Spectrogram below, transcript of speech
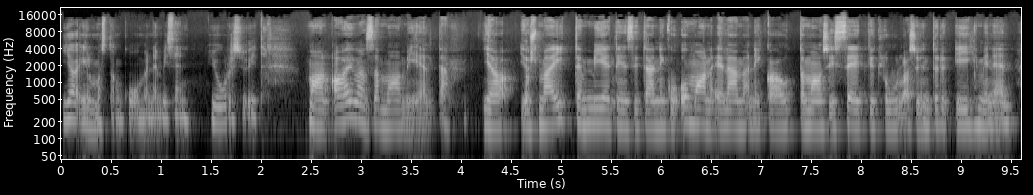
ja ilmaston kuumenemisen juurisyitä? Mä oon aivan samaa mieltä. Ja jos mä itse mietin sitä niin kuin oman elämäni kautta, mä oon siis 70-luvulla syntynyt ihminen –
